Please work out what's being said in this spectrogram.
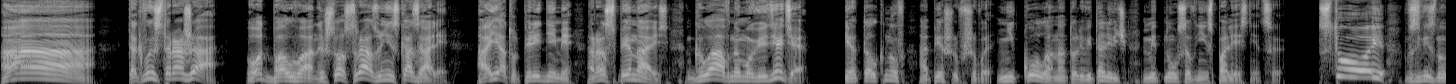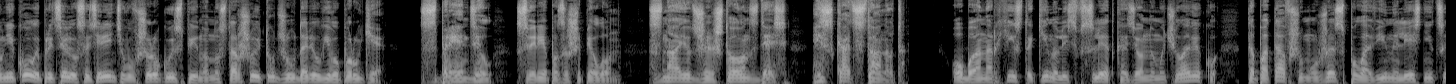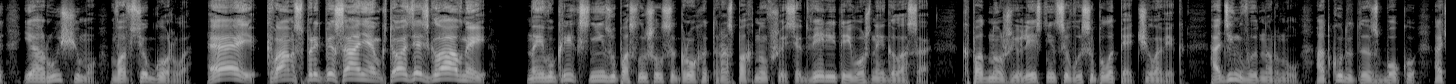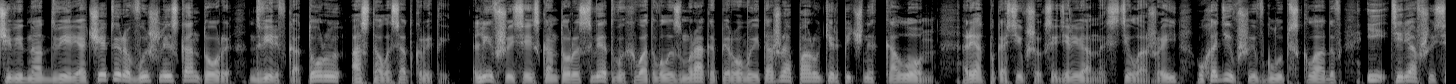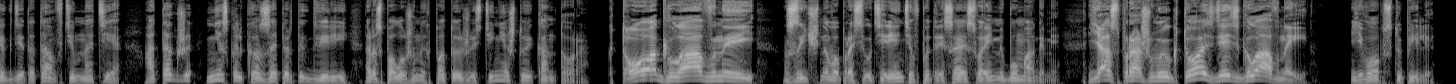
а, -а, -а Так вы сторожа! Вот болваны, что сразу не сказали! А я тут перед ними распинаюсь! Главному ведите!» И, оттолкнув опешившего Никола, Анатолий Витальевич метнулся вниз по лестнице. «Стой!» — взвизнул Никол и прицелился Терентьеву в широкую спину, но старшой тут же ударил его по руке. «Сбрендил!» — свирепо зашипел он. «Знают же, что он здесь. Искать станут!» Оба анархиста кинулись вслед казенному человеку, топотавшему уже с половины лестницы и орущему во все горло. «Эй, к вам с предписанием! Кто здесь главный?» На его крик снизу послышался грохот распахнувшейся двери и тревожные голоса. К подножью лестницы высыпало пять человек. Один вынырнул откуда-то сбоку, очевидно от двери, а четверо вышли из конторы, дверь в которую осталась открытой. Лившийся из конторы свет выхватывал из мрака первого этажа пару кирпичных колонн, ряд покосившихся деревянных стеллажей, уходивший вглубь складов и терявшийся где-то там в темноте, а также несколько запертых дверей, расположенных по той же стене, что и контора. «Кто главный?» — зычно вопросил Терентьев, потрясая своими бумагами. «Я спрашиваю, кто здесь главный?» Его обступили.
